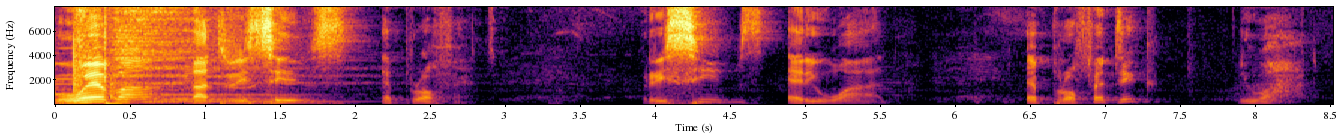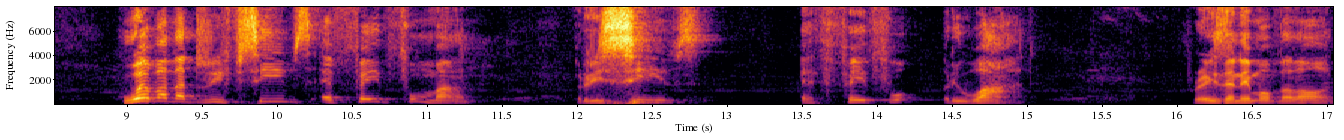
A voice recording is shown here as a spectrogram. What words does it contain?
Whoever that receives a prophet receives a reward, a prophetic reward. Whoever that receives a faithful man receives a faithful reward. Praise the name of the Lord.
